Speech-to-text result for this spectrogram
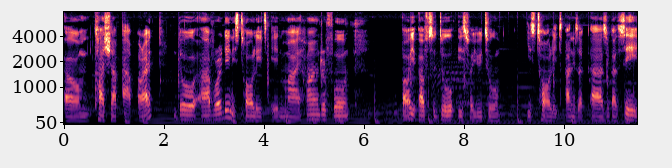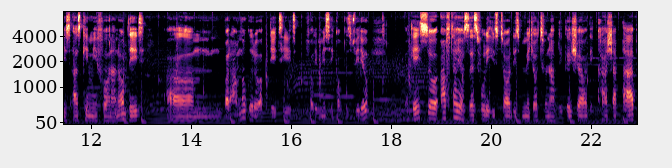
um cash app app all right though i've already installed it in my android phone. All you have to do is for you to install it. And as you can see it's asking me for an update. Um, but i'm not going to update it for the sake of this video okay so after you successfully install this major tune application the cash app app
